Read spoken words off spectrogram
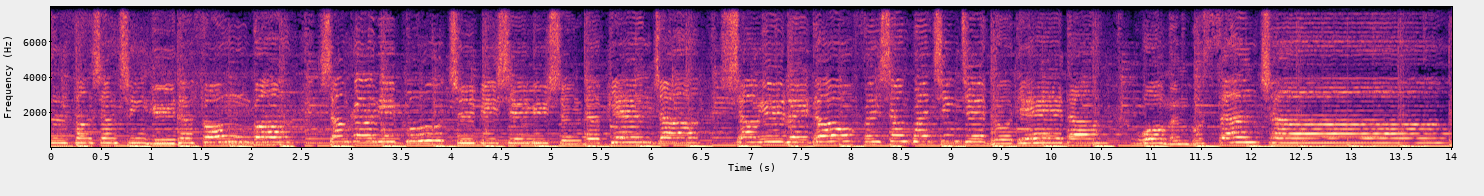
四方，向晴雨的风光；想和你铺纸笔写余生的篇章。笑与泪都分享，管情节多跌宕，我们不散场。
